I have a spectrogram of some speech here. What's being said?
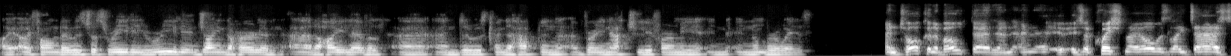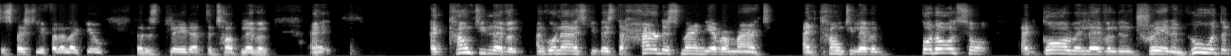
I, I found I was just really, really enjoying the hurling at a high level, uh, and it was kind of happening uh, very naturally for me in, in a number of ways. And talking about that, and, and it's a question I always like to ask, especially a fellow like you that has played at the top level. Uh, at county level, I'm going to ask you this the hardest man you ever marked at county level, but also at Galway level in training. Who were the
